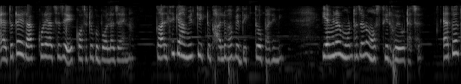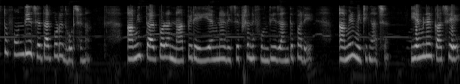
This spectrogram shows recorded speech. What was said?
এতটাই রাগ করে আছে যে কথাটুকু বলা যায় না। কাল থেকে আমিরকে একটু ভালোভাবে দেখতেও পারিনি। ইয়ামিনার মনটা যেন অস্থির হয়ে উঠেছে। এত এত তো ফোন দিয়েছে, তারপরেও ধরছে না। আমির তারপর আর না পেরে ইয়ামিনার রিসেপশনে ফোন দিয়ে জানতে পারে আমির মিটিং আছে। ইয়ামিনার কাছে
